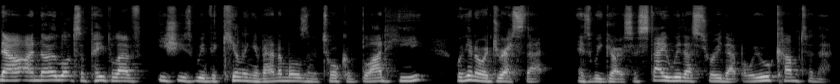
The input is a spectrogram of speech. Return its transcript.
Now, I know lots of people have issues with the killing of animals and the talk of blood here. We're going to address that as we go. So stay with us through that, but we will come to that.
